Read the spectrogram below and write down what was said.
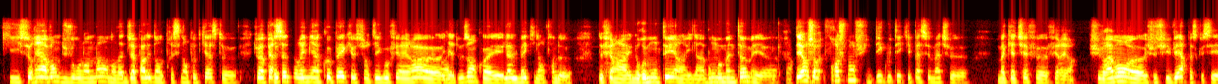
qui se réinventent du jour au lendemain. On en a déjà parlé dans le précédent podcast. euh, tu vois, personne n'aurait mis un copec sur Diego Ferreira euh, il y a deux ans, quoi. Et là, le mec, il est en train de, de faire un- une remontée. hein. Il a un bon momentum. Et euh, d'ailleurs, franchement, je suis dégoûté qu'il n'y ait pas ce match euh, Makachev-Ferreira. Je suis vraiment, je suis vert parce que c'est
